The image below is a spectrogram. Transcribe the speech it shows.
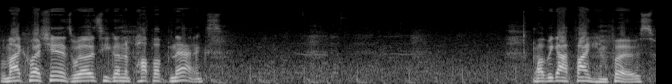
But my question is, where is he gonna pop up next? Well, we gotta find him first.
